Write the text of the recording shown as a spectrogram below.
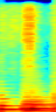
Thank you.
